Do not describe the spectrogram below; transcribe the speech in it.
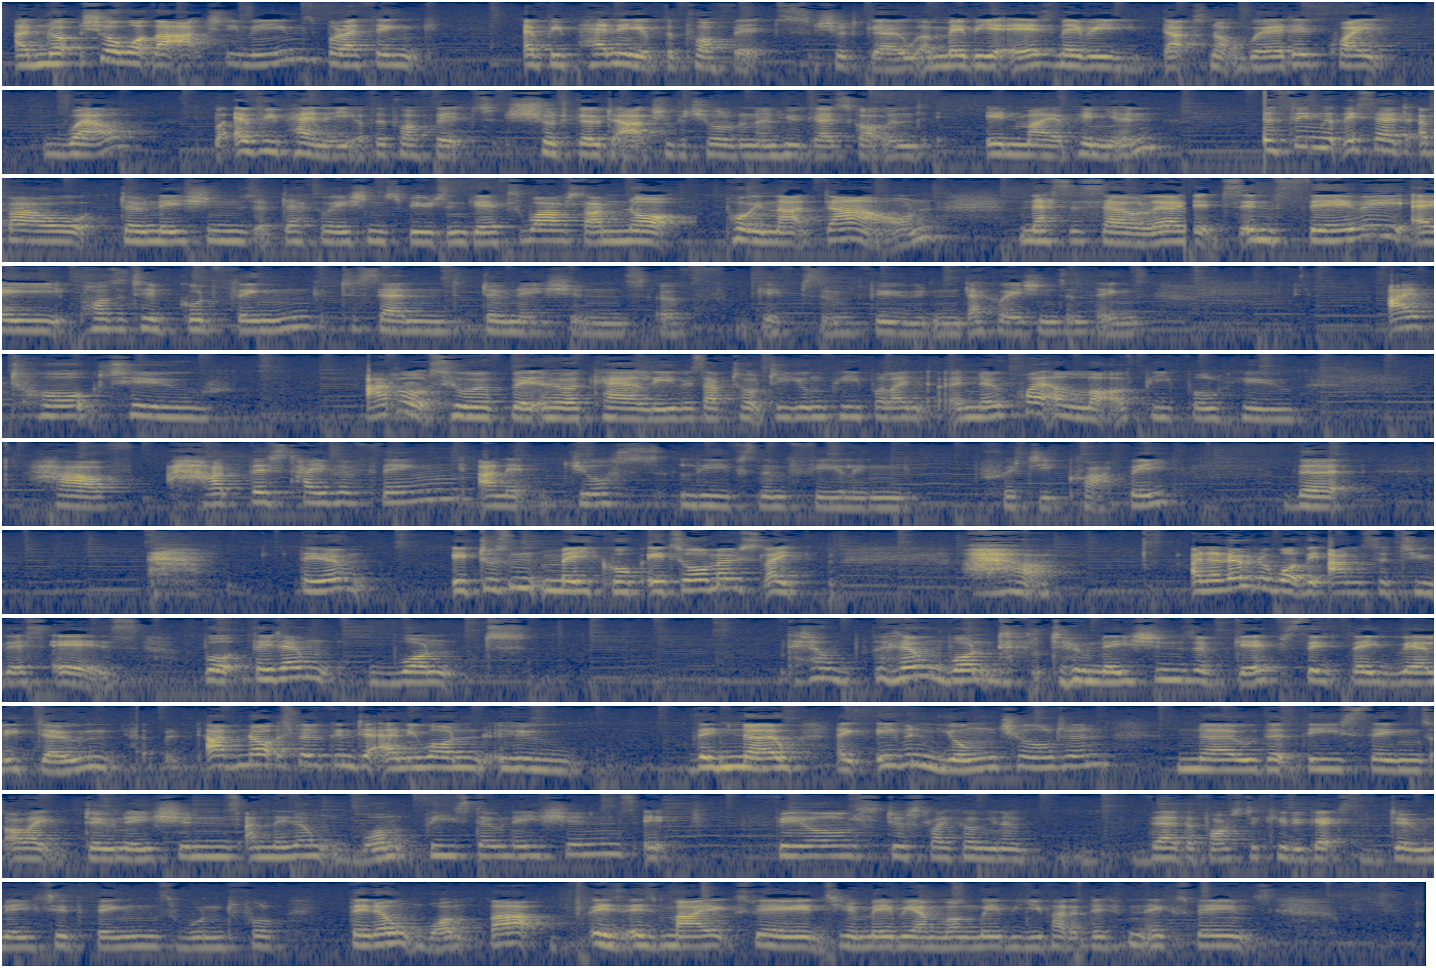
I'm not sure what that actually means, but I think every penny of the profits should go, and maybe it is, maybe that's not worded quite well, but every penny of the profits should go to Action for Children and Who Cares Scotland, in my opinion. The thing that they said about donations of decorations, foods and gifts, whilst I'm not putting that down necessarily, it's in theory a positive good thing to send donations of gifts and food and decorations and things. I've talked to adults who have been who are care leavers i've talked to young people I, I, know quite a lot of people who have had this type of thing and it just leaves them feeling pretty crappy. That they don't it doesn't make up it's almost like and i don't know what the answer to this is but they don't want they don't they don't want donations of gifts they, they really don't. I've not spoken to anyone who they know, like even young children know that these things are like donations and they don't want these donations. It feels just like, oh, you know, they're the foster kid who gets donated things, wonderful. They don't want that, is, is my experience. You know, maybe I'm wrong, maybe you've had a different experience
